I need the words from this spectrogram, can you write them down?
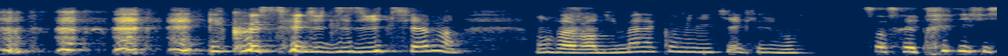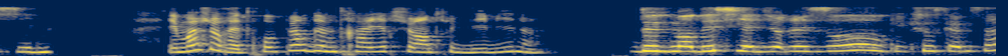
écossais du 18e, on va avoir du mal à communiquer avec les gens. Ça serait très difficile. Et moi j'aurais trop peur de me trahir sur un truc débile. De demander s'il y a du réseau ou quelque chose comme ça?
